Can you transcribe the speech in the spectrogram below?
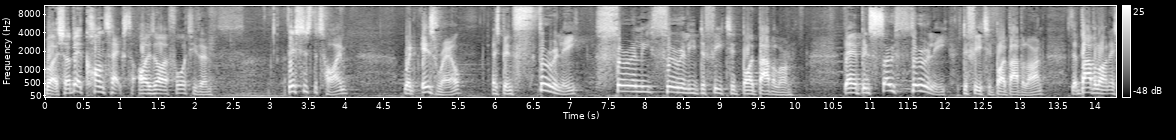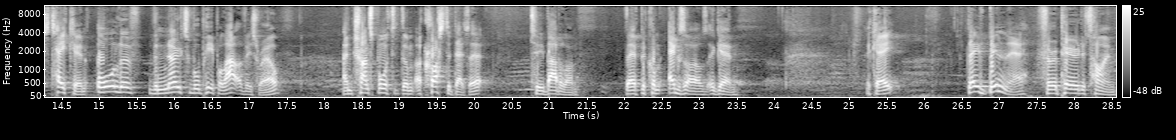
Right, so a bit of context to Isaiah 40 then. This is the time when Israel has been thoroughly, thoroughly, thoroughly defeated by Babylon. They have been so thoroughly defeated by Babylon that Babylon has taken all of the notable people out of Israel and transported them across the desert to Babylon. They have become exiles again. Okay? They've been there for a period of time.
